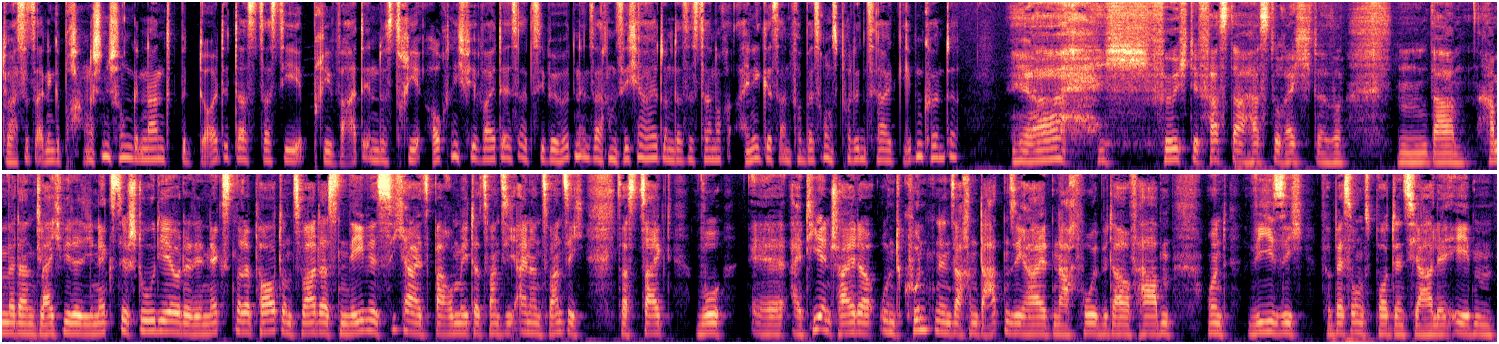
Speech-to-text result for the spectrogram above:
Du hast jetzt einige Branchen schon genannt. Bedeutet das, dass die Privatindustrie auch nicht viel weiter ist als die Behörden in Sachen Sicherheit und dass es da noch einiges an Verbesserungspotenzial geben könnte? Ja, ich fürchte fast, da hast du recht. Also hm, da haben wir dann gleich wieder die nächste Studie oder den nächsten Report und zwar das Nevis Sicherheitsbarometer 2021. Das zeigt, wo äh, IT-Entscheider und Kunden in Sachen Datensicherheit Nachholbedarf haben und wie sich Verbesserungspotenziale eben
